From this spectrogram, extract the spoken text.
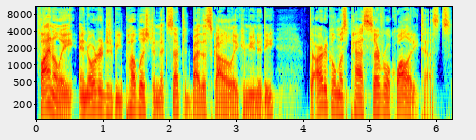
Finally, in order to be published and accepted by the scholarly community, the article must pass several quality tests.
